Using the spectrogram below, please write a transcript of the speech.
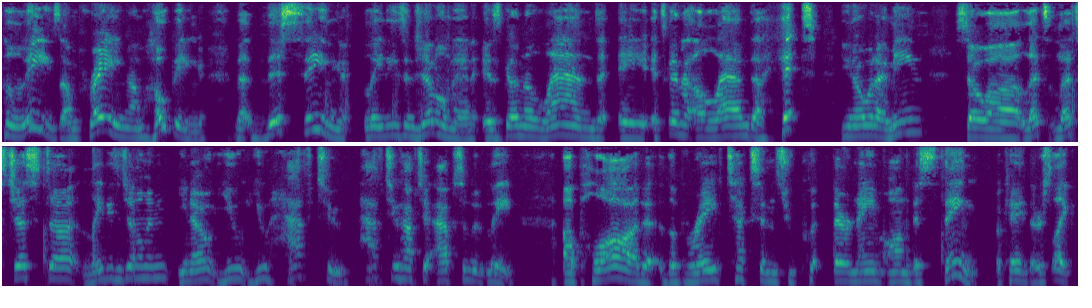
please, I'm praying, I'm hoping that this thing, ladies and gentlemen, is gonna land a it's gonna land a hit. You know what I mean? So uh, let's let's just, uh, ladies and gentlemen, you know, you you have to have to have to absolutely applaud the brave Texans who put their name on this thing. Okay, there's like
